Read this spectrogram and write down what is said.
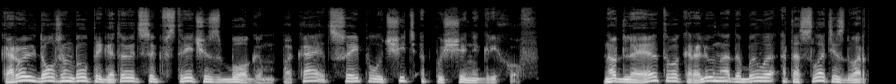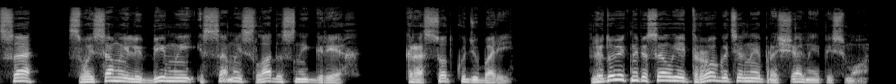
Король должен был приготовиться к встрече с Богом, покаяться и получить отпущение грехов. Но для этого королю надо было отослать из дворца свой самый любимый и самый сладостный грех — красотку Дюбари. Людовик написал ей трогательное прощальное письмо,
